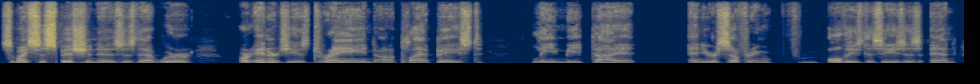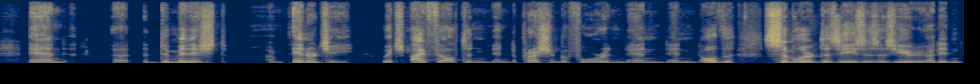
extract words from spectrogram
So my suspicion is is that we're our energy is drained on a plant-based lean meat diet and you're suffering from all these diseases and and uh, diminished um, energy which I felt in, in depression before and, and, and all the similar diseases as you. I didn't,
